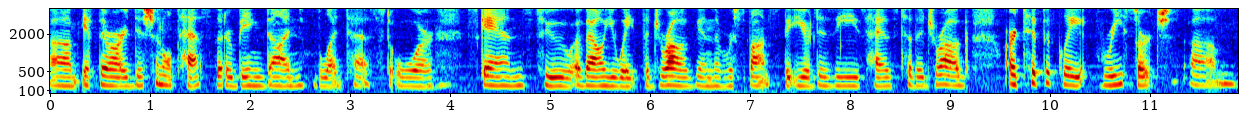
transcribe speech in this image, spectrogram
Um, if there are additional tests that are being done, blood tests or Mm-hmm. scans to evaluate the drug and the response that your disease has to the drug, are typically research um,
